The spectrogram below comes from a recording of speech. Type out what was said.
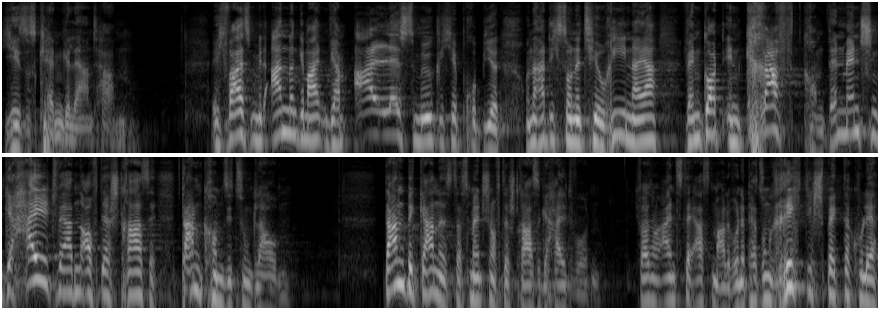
Jesus kennengelernt haben. Ich weiß, mit anderen Gemeinden, wir haben alles Mögliche probiert. Und da hatte ich so eine Theorie, naja, wenn Gott in Kraft kommt, wenn Menschen geheilt werden auf der Straße, dann kommen sie zum Glauben. Dann begann es, dass Menschen auf der Straße geheilt wurden. Ich weiß noch, eins der ersten Male, wo eine Person richtig spektakulär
